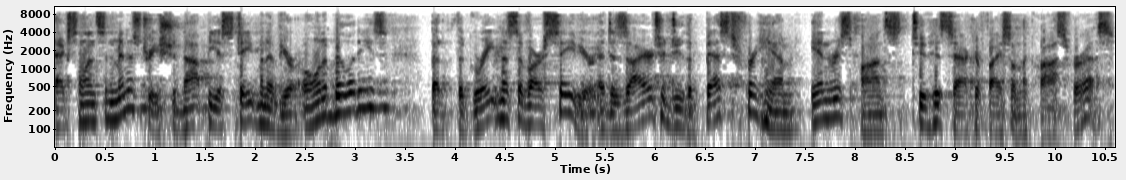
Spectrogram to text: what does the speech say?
Excellence in ministry should not be a statement of your own abilities, but the greatness of our Savior, a desire to do the best for Him in response to His sacrifice on the cross for us.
